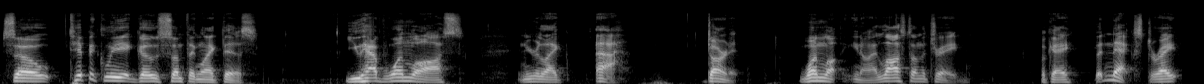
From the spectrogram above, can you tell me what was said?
So typically it goes something like this you have one loss and you're like, ah, darn it. One, lo- you know, I lost on the trade. Okay. But next, right?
